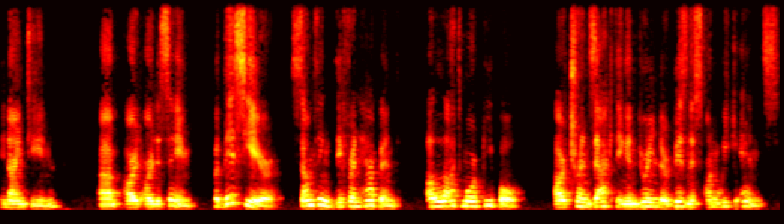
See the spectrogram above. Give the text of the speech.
19 um, are, are the same. But this year, something different happened. A lot more people are transacting and doing their business on weekends.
